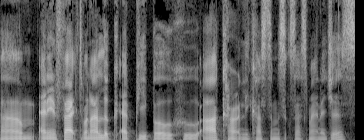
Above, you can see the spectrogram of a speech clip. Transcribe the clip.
Um, and in fact, when I look at people who are currently customer success managers,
